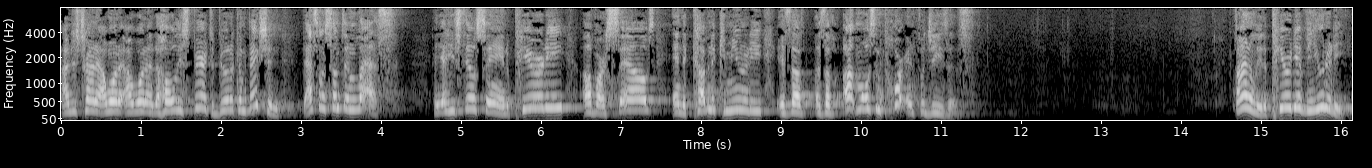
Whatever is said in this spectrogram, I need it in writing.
I'm just trying to, I want, I want the Holy Spirit to build a conviction. That's on something less. And yet he's still saying the purity of ourselves and the covenant community is of, is of utmost importance for Jesus. Finally, the purity of unity.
